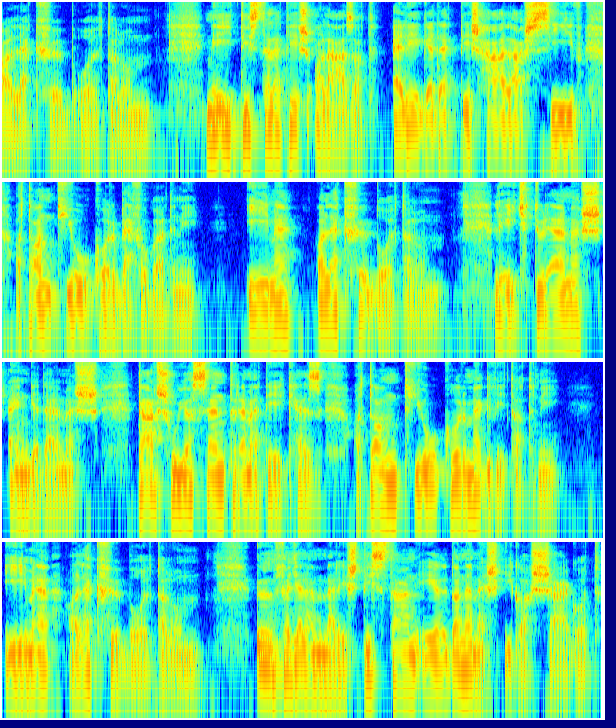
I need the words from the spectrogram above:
a legfőbb oltalom. Mély tisztelet és alázat, elégedett és hálás szív a tant jókor befogadni. Éme a legfőbb oltalom. Légy türelmes, engedelmes, társulja szent remetékhez, a tant jókor megvitatni. Íme a legfőbb oltalom. Önfegyelemmel és tisztán éld a nemes igazságot,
